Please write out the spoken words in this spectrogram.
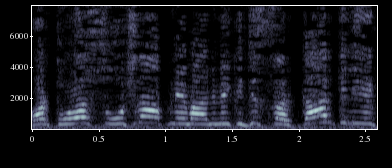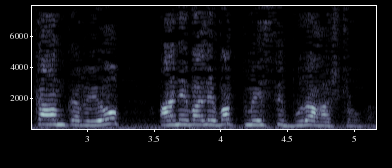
और थोड़ा सोचना अपने बारे में कि जिस सरकार के लिए काम कर रहे हो, आने वाले वक्त में इससे बुरा हष्ट होगा।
